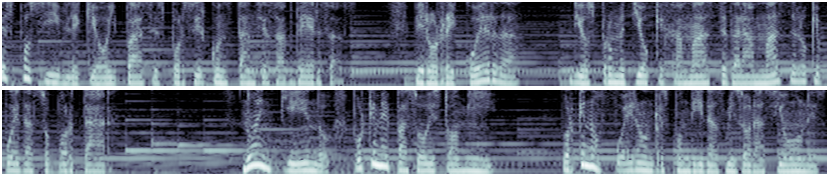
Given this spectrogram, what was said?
es posible que hoy pases por circunstancias adversas, pero recuerda, Dios prometió que jamás te dará más de lo que puedas soportar. No entiendo por qué me pasó esto a mí. ¿Por qué no fueron respondidas mis oraciones?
